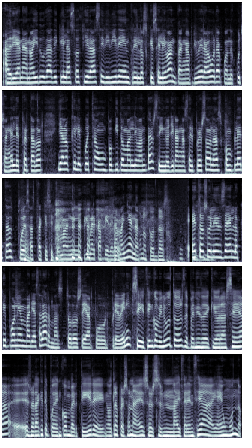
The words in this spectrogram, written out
Adriana, no hay duda de que la sociedad se divide entre los que se levantan a primera hora cuando escuchan el despertador y a los que le cuesta un poquito más levantarse y no llegan a ser personas completas pues hasta que se toman el primer café de la mañana. Unos cuantas. Estos suelen ser los que ponen varias alarmas, todo sea por prevenir. Sí, cinco minutos, dependiendo de qué hora sea, eh, es verdad que te pueden convertir en otra persona. Eso es una diferencia y hay un mundo.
